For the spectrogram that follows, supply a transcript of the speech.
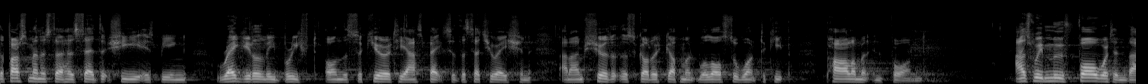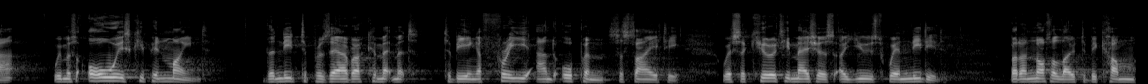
The First Minister has said that she is being regularly briefed on the security aspects of the situation, and I'm sure that the Scottish Government will also want to keep Parliament informed. As we move forward in that, we must always keep in mind the need to preserve our commitment to being a free and open society, where security measures are used when needed, but are not allowed to become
